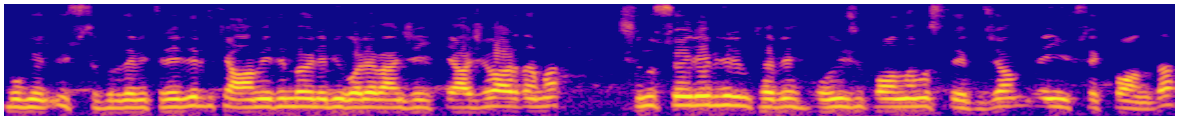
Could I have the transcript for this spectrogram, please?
bugün 3-0'da bitirebilirdi ki Ahmet'in böyle bir gole bence ihtiyacı vardı ama şunu söyleyebilirim tabii oyuncu puanlaması da yapacağım. En yüksek puanı da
